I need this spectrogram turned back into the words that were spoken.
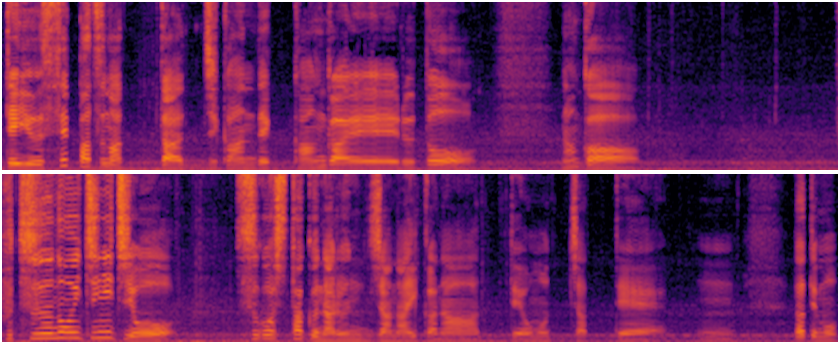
っていう切羽詰まった時間で考えるとなんか普通の一日を過ごしたくなるんじゃないかなって思っちゃって、うん、だってもう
